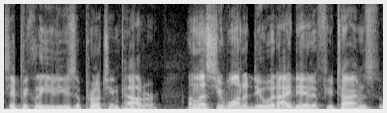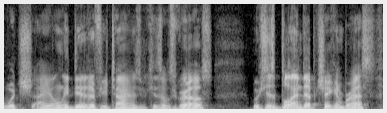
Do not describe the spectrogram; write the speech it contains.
Typically, you'd use a protein powder, unless you want to do what I did a few times, which I only did it a few times because it was gross, which is blend up chicken breast.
